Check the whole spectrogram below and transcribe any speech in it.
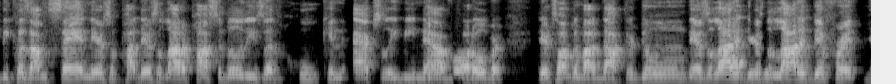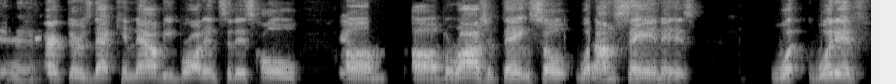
because I'm saying there's a po- there's a lot of possibilities of who can actually be now brought over. They're talking about Doctor Doom. There's a lot of there's a lot of different Yeah. characters that can now be brought into this whole um uh barrage of things. So what I'm saying is what what if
